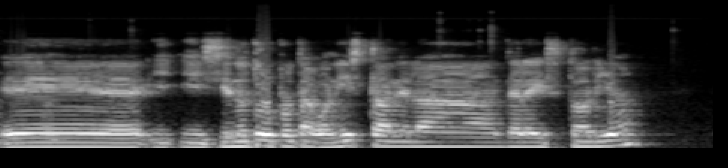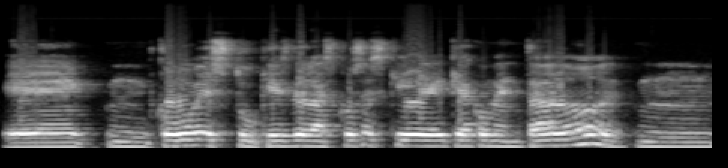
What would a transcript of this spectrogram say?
eh, y, siendo tú el protagonista de la, de la historia, eh, mm, ¿cómo ves tú? ¿Qué es de las cosas que, que ha comentado? Mm,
